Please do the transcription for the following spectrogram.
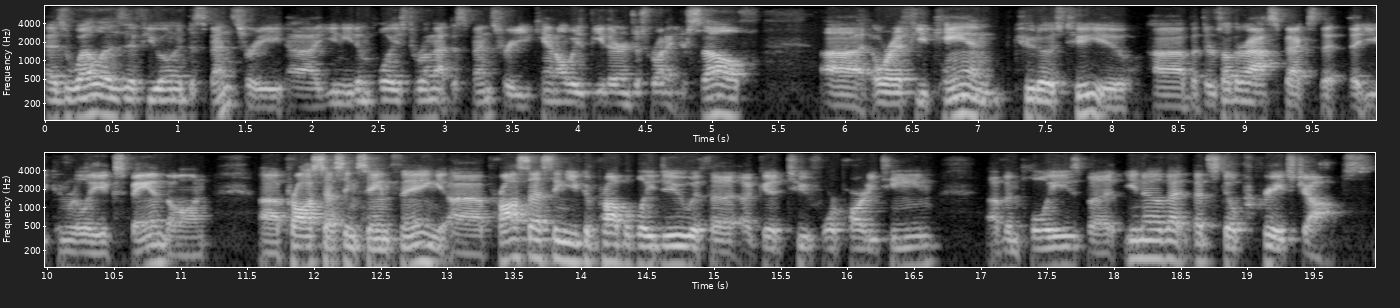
as well as if you own a dispensary, uh, you need employees to run that dispensary. You can't always be there and just run it yourself. Uh, or if you can, kudos to you. Uh, but there's other aspects that, that you can really expand on. Uh, processing, same thing. processing, you could probably do with a, a good two, four party team of employees, but you know that that still creates jobs.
